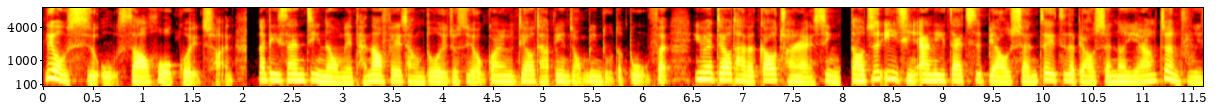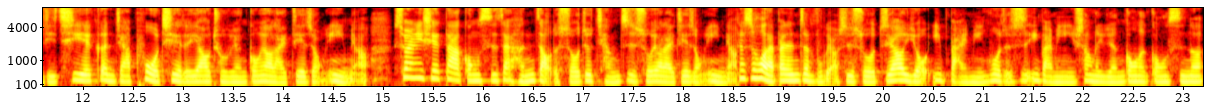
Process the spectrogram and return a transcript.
六十五艘货柜船。那第三季呢，我们也谈到非常多，也就是有关于 Delta 变种病毒的部分，因为 Delta 的高传染性导致疫情案例再次飙升。这一次的飙升呢，也让政府以及企业更加迫切的要求员工要来接种疫苗。虽然一些大公司在很早的时候就强制说要来接种疫苗，但是后来拜登政府表表示说，只要有一百名或者是一百名以上的员工的公司呢，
